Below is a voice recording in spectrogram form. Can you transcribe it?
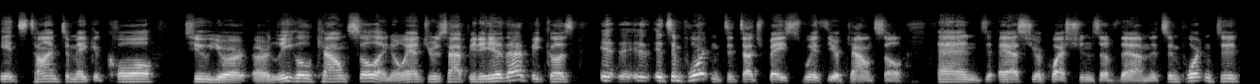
It's time to make a call to your, legal counsel. I know Andrew's happy to hear that because it, it, it's important to touch base with your counsel and ask your questions of them. It's important to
